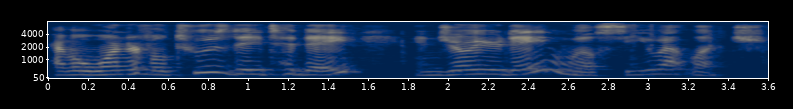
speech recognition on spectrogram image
Have a wonderful Tuesday today. Enjoy your day, and we'll see you at lunch.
